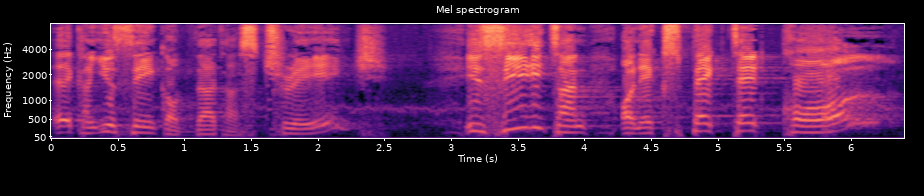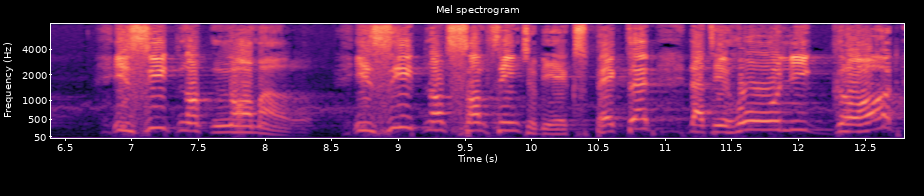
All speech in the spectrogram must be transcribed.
Uh, can you think of that as strange? Is it an unexpected call? Is it not normal? Is it not something to be expected that a holy God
